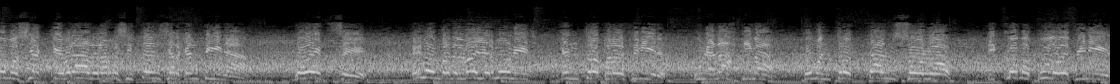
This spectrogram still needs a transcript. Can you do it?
cómo se ha quebrado la resistencia argentina. Goetze, el hombre del Bayern Múnich, entró para definir. Una lástima cómo entró tan solo y cómo pudo definir.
